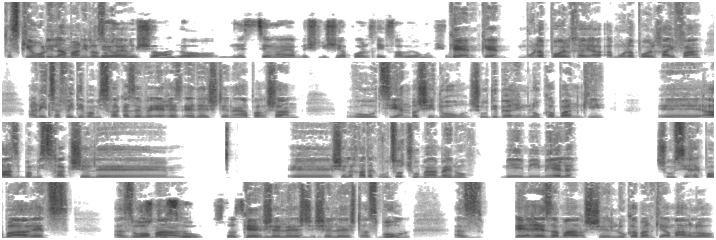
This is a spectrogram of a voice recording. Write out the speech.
תזכירו לי למה אני לא ביום זוכר. ביום ראשון? לא, נס ציונה היה בשלישי, הפועל חיפה ביום ראשון. כן, כן, מול הפועל, חי... מול הפועל חיפה, אני צפיתי במשחק הזה, וארז אדלשטיין היה פרשן, והוא ציין בשידור שהוא דיבר עם לוקה בנקי, אה, אז במשחק של, אה, אה, של אחת הקבוצות שהוא מאמן, הוא, מי, מי, מי אלה? שהוא שיחק פה בארץ, אז הוא אמר... שטרסבורג. כן, של, של, של שטרסבורג. אז ארז אמר שלוקה בנקי אמר לו,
